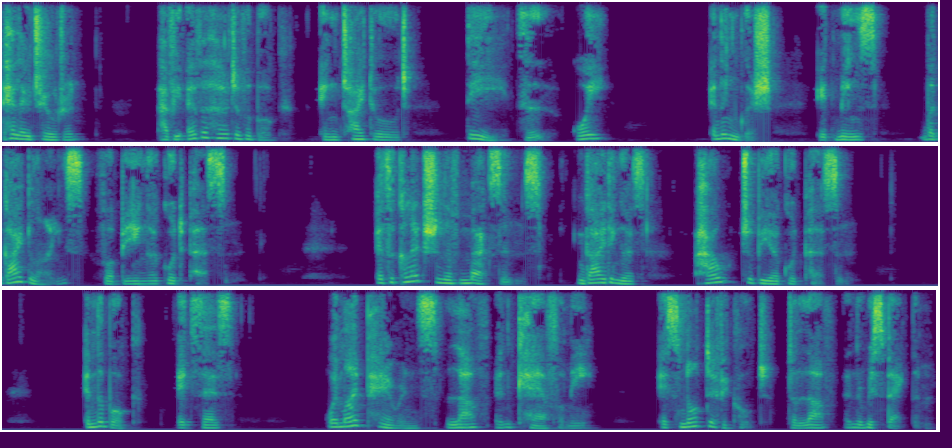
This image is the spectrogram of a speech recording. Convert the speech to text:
Hello, children. Have you ever heard of a book entitled Di Zi Gui? In English, it means the guidelines for being a good person. It's a collection of maxims guiding us how to be a good person. In the book, it says, When my parents love and care for me, it's not difficult to love and respect them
